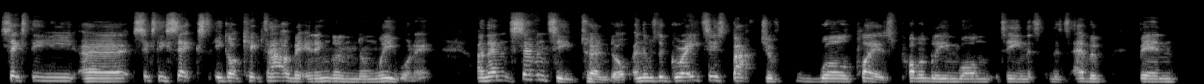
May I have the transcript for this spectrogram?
60, uh, 66, he got kicked out of it in England and we won it. And then 70 turned up, and there was the greatest batch of world players, probably in one team that's, that's ever been.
